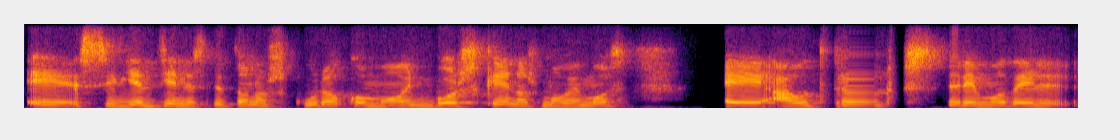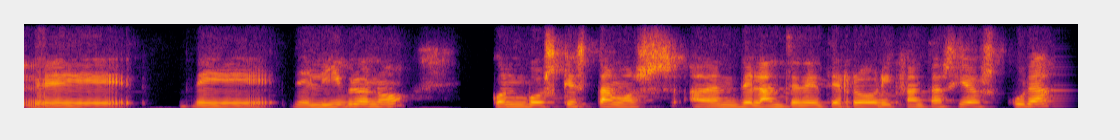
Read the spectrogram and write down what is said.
eh, si bien tiene este tono oscuro, como en Bosque, nos movemos eh, a otro extremo del, libro, ¿no? Con Bosque estamos ah, delante de terror y fantasía oscura.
